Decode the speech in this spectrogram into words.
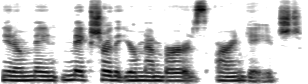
you know may, make sure that your members are engaged.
